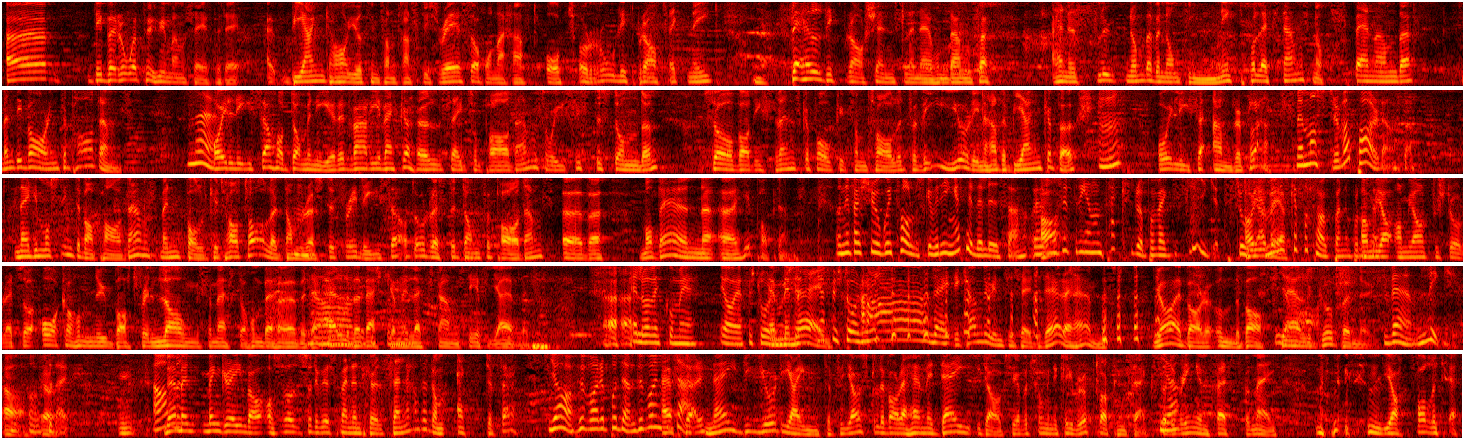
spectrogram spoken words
Eh, det beror på hur man ser på det. Eh, Bianca har gjort en fantastisk resa. Hon har haft otroligt bra teknik, väldigt bra känsla när hon dansar. Hennes slutnummer var någonting nytt på Let's Dance, något spännande. Men det var inte pardans. Nej. Och Elisa har dominerat varje vecka, höll sig till pardans och i sista stunden så var det svenska folket som talade för vi i juryn hade Bianca först och Elisa andra plats. Men måste det vara pardans då? Nej, det måste inte vara pardans, men folket har talat. De Mm. röstade för Elisa och då röstade de för pardans över modern uh, hiphopdans. Ungefär 20 i 12 ska vi ringa till Elisa. Och Ja. Hon sitter i en taxi då på väg till flyget, tror Ja, jag. jag Men vi ska få tag på henne på något Om sätt. jag, om jag förstår rätt så åker hon nu bort för en lång semester. Hon behöver det. Ja, Elva veckor med. Let's Dance, det är för jävligt. 11 veckor med... Ja, jag förstår hur hon med mig? Jag förstår hur ah, Nej, det kan du inte säga. Det där är hemskt. Jag är bara underbart snäll Ja. gubbe nu. Vänlig Ja, och ja. Mm. Ja, Nej, men- men, men grejen var, och så, så det var spännande kväll. Sen hade de efterfest. Ja, hur var det på den? Du var inte Efter, där? nej, det gjorde jag inte för jag skulle vara här med dig idag så jag var tvungen att kliva upp klockan sex så Ja. det var ingen fest för mig. Men jag följde...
